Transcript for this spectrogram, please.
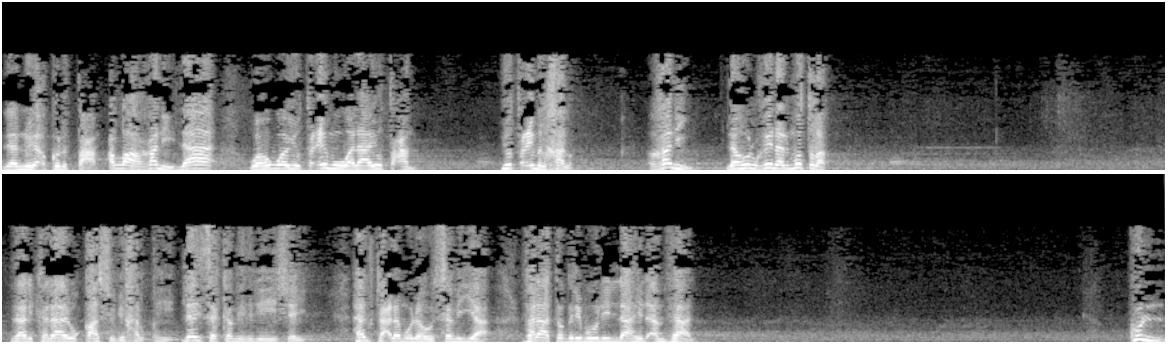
لأنه يأكل الطعام. الله غني لا وهو يطعم ولا يطعم. يطعم الخلق. غني له الغنى المطلق. ذلك لا يقاس بخلقه ليس كمثله شيء. هل تعلم له سميا فلا تضربوا لله الأمثال. كل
